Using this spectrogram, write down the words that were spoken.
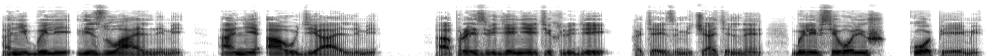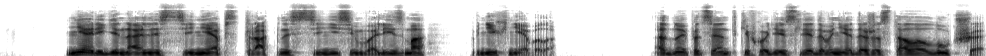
Они были визуальными, а не аудиальными, а произведения этих людей, хотя и замечательные, были всего лишь копиями. Ни оригинальности, ни абстрактности, ни символизма в них не было. Одной пациентке в ходе исследования даже стало лучше,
